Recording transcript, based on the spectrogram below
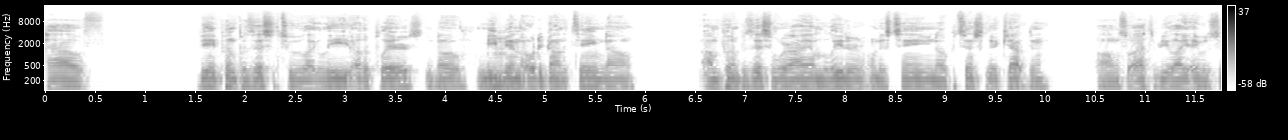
have being put in position to like lead other players. You know, me Mm. being the older guy on the team now, I'm put in a position where I am a leader on this team. You know, potentially a captain. Um, so I have to be like able to,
